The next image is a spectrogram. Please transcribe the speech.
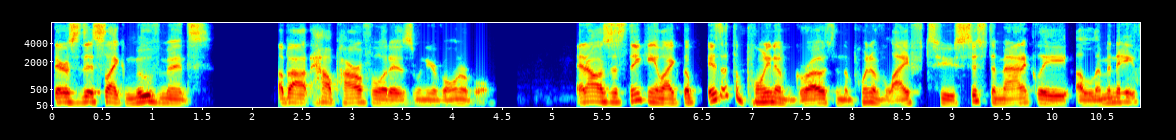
There's this like movement about how powerful it is when you're vulnerable. And I was just thinking, like, the is it the point of growth and the point of life to systematically eliminate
